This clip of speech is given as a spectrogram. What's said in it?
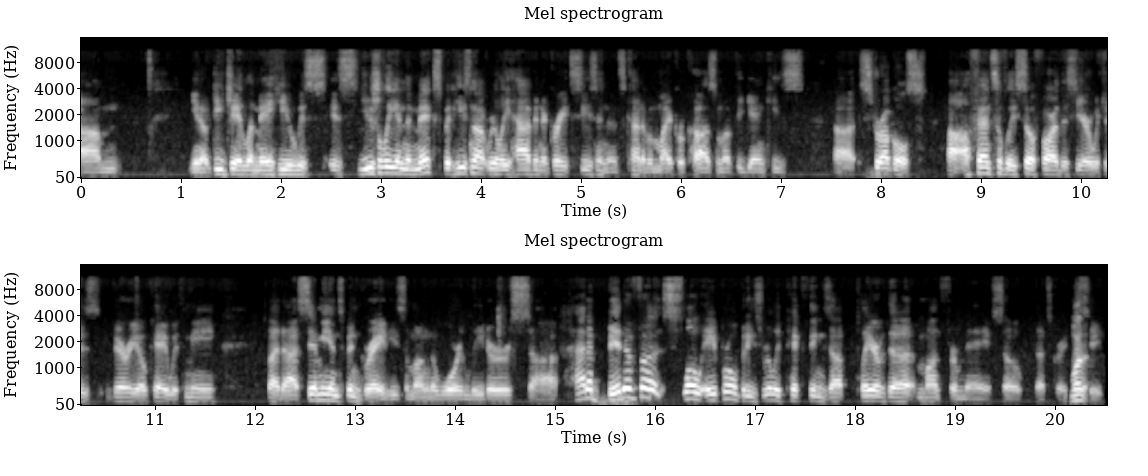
Um, you know, DJ LeMahieu is is usually in the mix, but he's not really having a great season. It's kind of a microcosm of the Yankees' uh, struggles uh, offensively so far this year, which is very okay with me. But uh, Semien's been great. He's among the WAR leaders. Uh, had a bit of a slow April, but he's really picked things up. Player of the month for May, so that's great What- to see.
